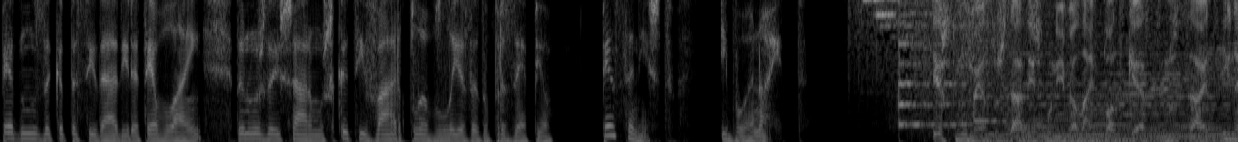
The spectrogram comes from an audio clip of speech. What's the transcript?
pede-nos a capacidade de ir até Belém, de nos deixarmos cativar pela beleza do presépio. Pensa nisto e boa noite. Este momento está disponível em podcast no site e na.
